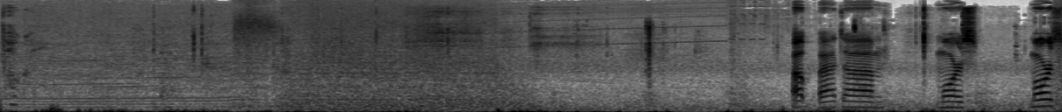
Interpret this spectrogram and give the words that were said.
fuck up. Oh, that's um, Moore's. Moore's.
